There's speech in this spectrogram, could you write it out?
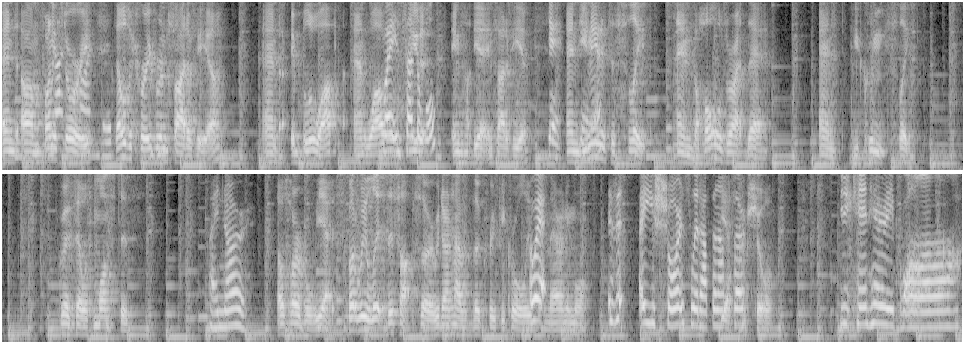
And um, funny Nice story, line, babe. there was a creeper inside of here, and it blew up. And while Wait, inside the needed- wall? In, yeah, inside of here. Yeah, And you yeah. needed to sleep, and the hole was right there, and you couldn't sleep because there was monsters. I know. That was horrible. Yeah, but we lit this up, so we don't have the creepy crawlies Oh, in there anymore. Is it? Are you sure it's lit up enough yes, though? I'm sure. You can't hear any blah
